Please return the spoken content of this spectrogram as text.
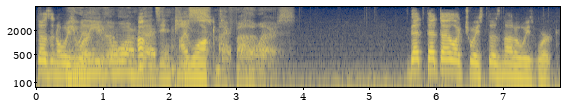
Doesn't always We will work. leave the warm Oh, in I peace, walked. my followers. That that dialogue choice does not always work.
